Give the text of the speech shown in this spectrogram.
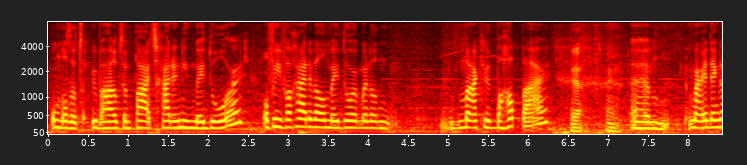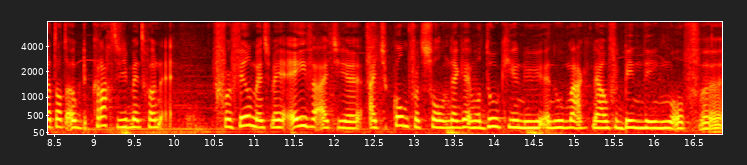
omdat het überhaupt een paard is, ga er niet mee door. Of in ieder geval ga je er wel mee door, maar dan maak je het behapbaar. Ja, ja. Um, maar ik denk dat dat ook de kracht is. Je bent gewoon voor veel mensen ben je even uit je, uit je comfortzone. Denk je, en wat doe ik hier nu? En hoe maak ik nou verbinding? Of, uh,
